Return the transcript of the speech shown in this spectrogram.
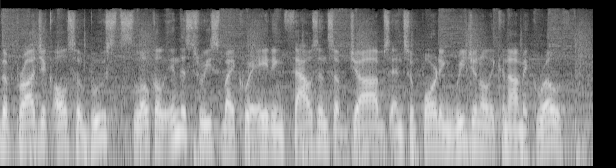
The project also boosts local industries by creating thousands of jobs and supporting regional economic growth.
